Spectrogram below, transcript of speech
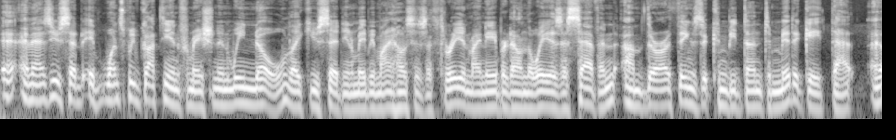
And as you said, if, once we've got the information and we know, like you said, you know, maybe my house is a three and my neighbor down the way is a seven, um, there are things that can be done to mitigate that. Uh,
